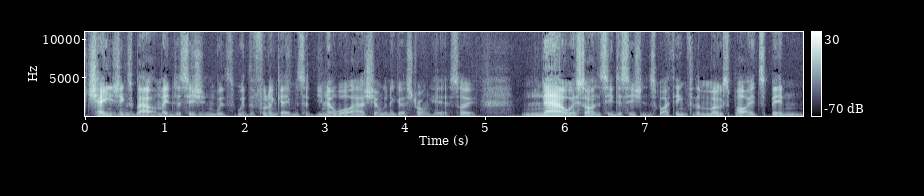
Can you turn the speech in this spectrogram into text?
changed things about and made a decision with with the Fulham game and said, you know what, actually, I'm going to go strong here. So now we're starting to see decisions, but I think for the most part, it's been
